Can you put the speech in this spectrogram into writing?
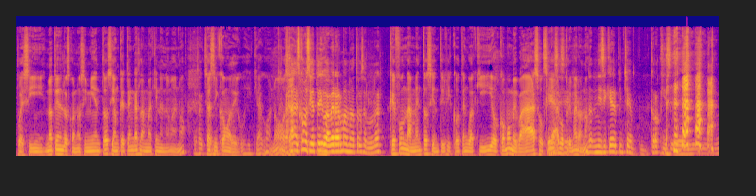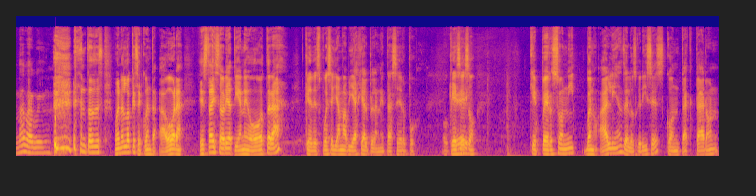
Pues sí, no tienes los conocimientos y aunque tengas la máquina en la mano, es así como de, uy, ¿qué hago, no? O Ajá, sea, es como si yo te digo, a ver, ármame otro celular. ¿qué fundamento científico tengo aquí? ¿O cómo me vas? ¿O Sí, qué sí, hago sí. primero, no? Ni siquiera el pinche croquis, o nada, güey. Entonces, bueno, es lo que se cuenta. Ahora, esta historia tiene otra que después se llama Viaje al planeta Serpo. ¿Qué es eso? Que personi, bueno, aliens de los grises contactaron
